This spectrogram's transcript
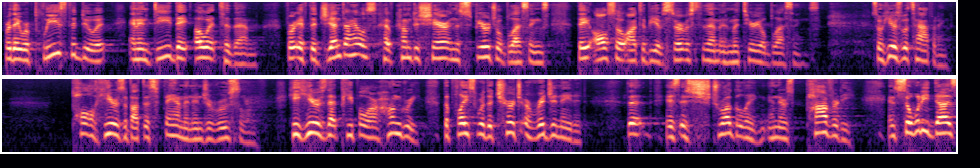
For they were pleased to do it, and indeed they owe it to them. For if the Gentiles have come to share in the spiritual blessings, they also ought to be of service to them in material blessings. So here's what's happening Paul hears about this famine in Jerusalem. He hears that people are hungry. The place where the church originated is, is struggling, and there's poverty. And so, what he does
